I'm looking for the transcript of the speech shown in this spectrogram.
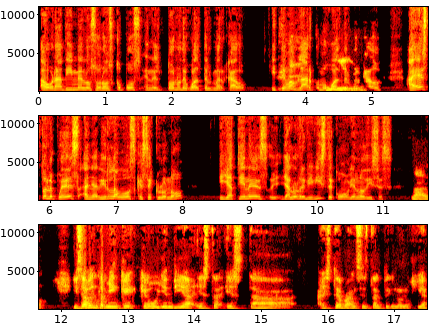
Ahora dime los horóscopos en el tono de Walter Mercado. Y te va a hablar como Walter Bien. Mercado. A esto le puedes añadir la voz que se clonó y ya tienes, ya lo reviviste, como bien lo dices. Claro. Y saben también que, que hoy en día esta, esta, este avance, esta tecnología,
